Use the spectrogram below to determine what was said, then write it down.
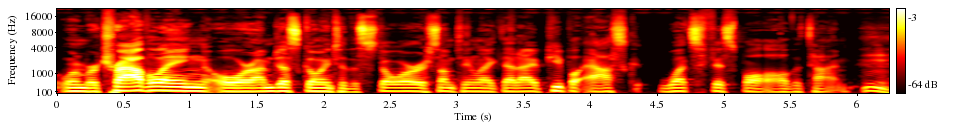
when we're traveling or I'm just going to the store or something like that, I people ask what's fistball all the time. Mm.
